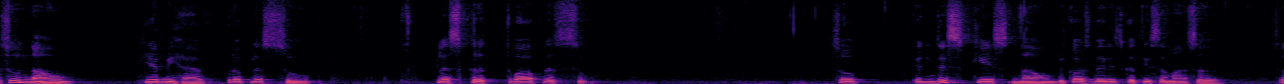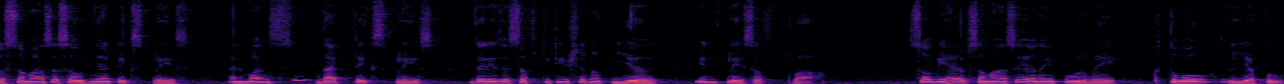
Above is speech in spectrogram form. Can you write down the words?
So now here we have pra plus su plus kritva plus su. So in this case now because there is gati samasa so samasa saudhnya takes place and once that takes place there is a substitution of ya in place of tva. So we have samase anai purve ktvo lyapu.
